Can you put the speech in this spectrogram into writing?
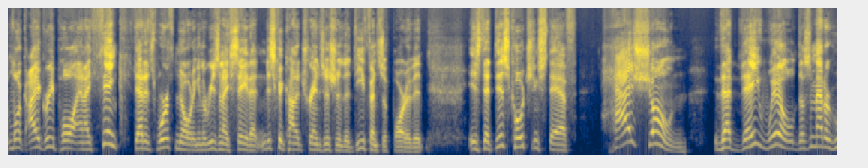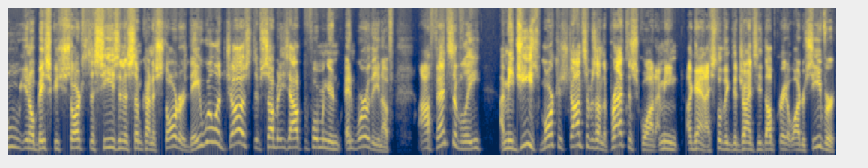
look, I agree, Paul, and I think that it's worth noting, and the reason I say that, and this could kind of transition to the defensive part of it, is that this coaching staff has shown that they will doesn't matter who you know basically starts the season as some kind of starter they will adjust if somebody's outperforming and, and worthy enough offensively I mean, geez, Marcus Johnson was on the practice squad. I mean, again, I still think the Giants need to upgrade at wide receiver,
